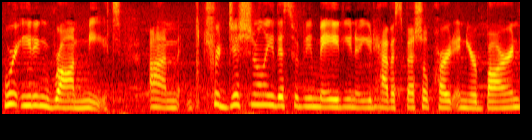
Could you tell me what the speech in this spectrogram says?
we're eating raw meat. Um, traditionally, this would be made, you know, you'd have a special part in your barn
